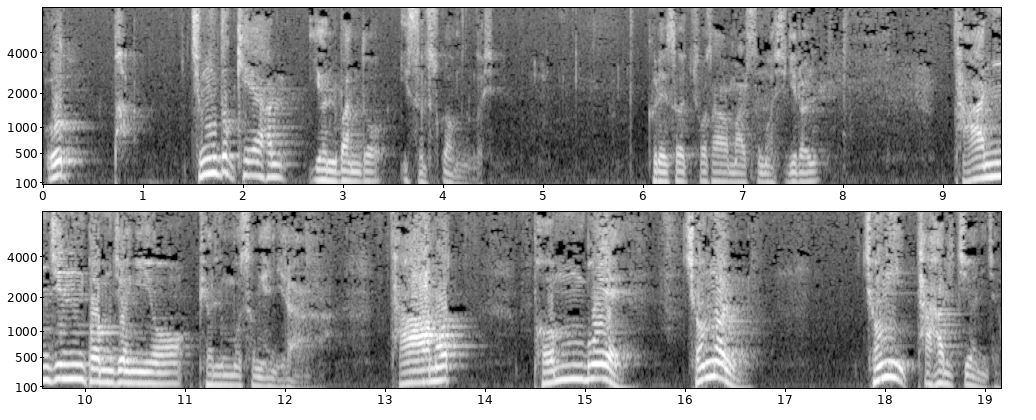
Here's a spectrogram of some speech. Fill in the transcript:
어, 증득해야 할 열반도 있을 수가 없는 것입니다. 그래서 조사 말씀하시기를 단진 범정이요 별무성행이라 다못 범부의 정을 정이 다할지언정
